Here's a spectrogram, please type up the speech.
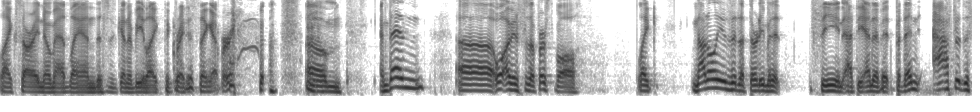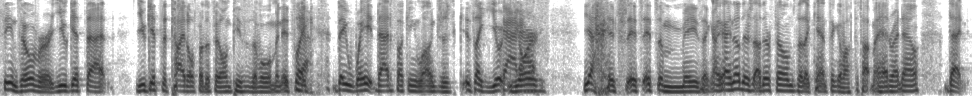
Like, sorry, Nomadland. This is going to be like the greatest thing ever. mm-hmm. um, and then, uh, well, I mean, so first of all, like, not only is it a 30 minute scene at the end of it, but then after the scene's over, you get that you get the title for the film "Pieces of a Woman." It's like yeah. they wait that fucking long. Just it's like your yours. Yeah, it's it's it's amazing. I, I, know there's other films that I can't think of off the top of my head right now that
